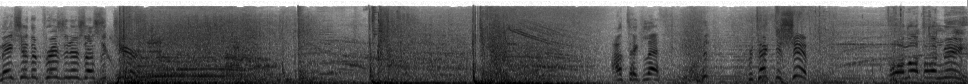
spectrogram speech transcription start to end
Make sure the prisoners are secure. I'll take left. Protect the ship. Form up on me.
